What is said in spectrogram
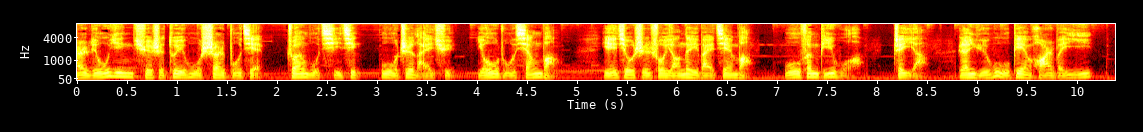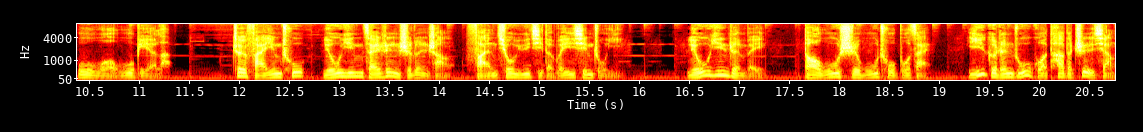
而刘因却是对物视而不见，专务其境，物之来去犹如相忘。也就是说，要内外兼忘，无分彼我，这样人与物变化而为一，物我无别了。这反映出刘因在认识论上反求于己的唯心主义。刘因认为，道无时无处不在。一个人如果他的志向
